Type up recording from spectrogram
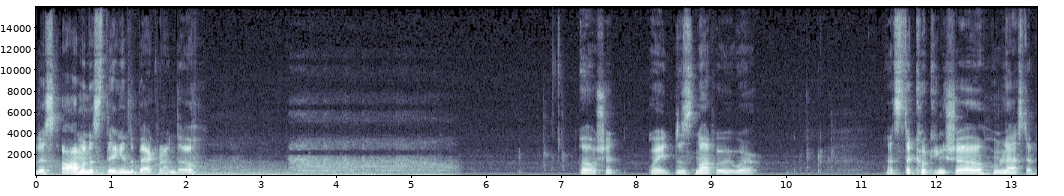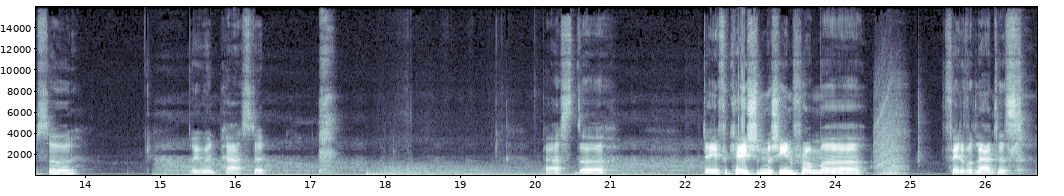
This ominous thing in the background though. Oh shit. Wait, this is not where we were. That's the cooking show from last episode. We went past it. Past the deification machine from uh, Fate of Atlantis.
